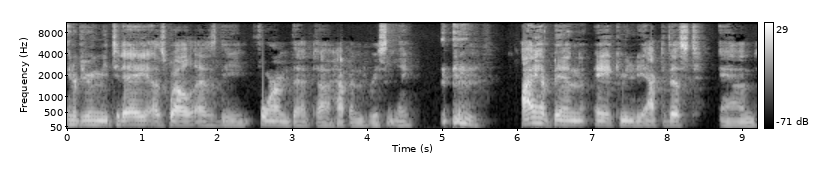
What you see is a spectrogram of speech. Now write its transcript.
interviewing me today as well as the forum that uh, happened recently. I have been a community activist and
